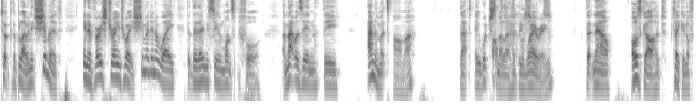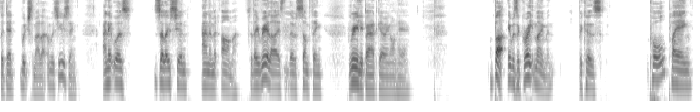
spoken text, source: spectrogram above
took the blow and it shimmered in a very strange way. It shimmered in a way that they'd only seen once before, and that was in the animate armour that a witch smeller had been wearing, that now Osgar had taken off the dead witch smeller and was using. And it was Zalosian animate armor. So they realized that there was something really bad going on here. But it was a great moment because Paul, playing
